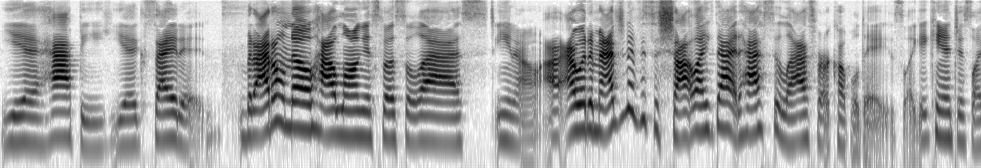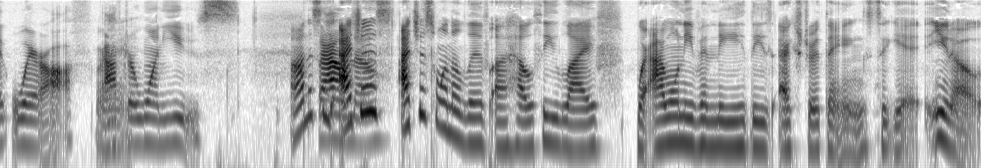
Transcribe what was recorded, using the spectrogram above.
You're happy. You're excited. But I don't know how long it's supposed to last. You know, I, I would imagine if it's a shot like that, it has to last for a couple days. Like it can't just like wear off Right. after one use. Honestly, I I, just I just want to live a healthy life where I won't even need these extra things to get, you know,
